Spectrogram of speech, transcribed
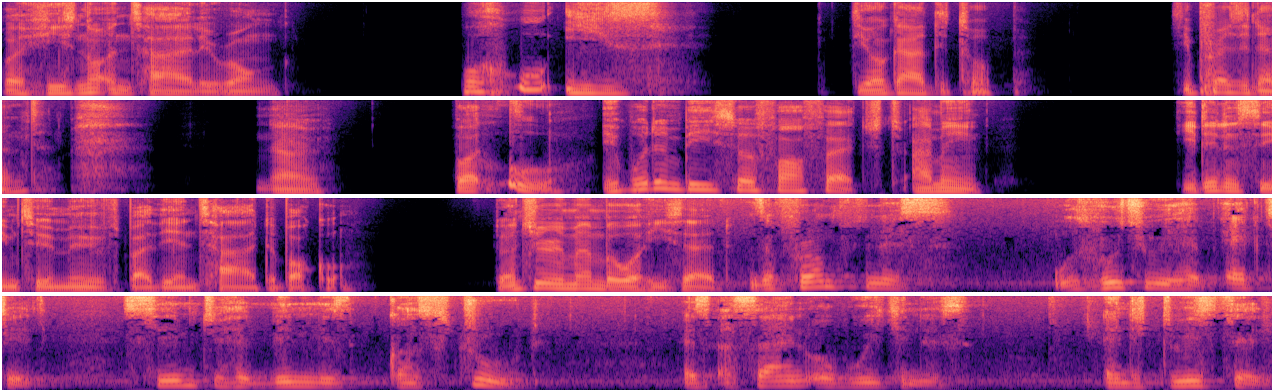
But he's not entirely wrong. Well, who is the Oga at the top? The president? No. But Who? it wouldn't be so far fetched. I mean, he didn't seem too moved by the entire debacle. Don't you remember what he said? The promptness with which we have acted seemed to have been misconstrued as a sign of weakness and twisted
